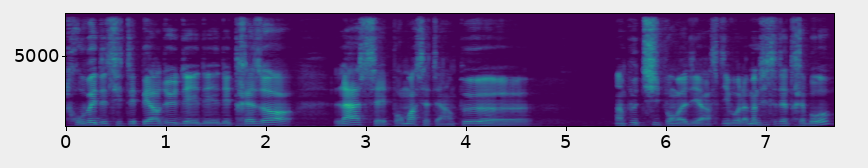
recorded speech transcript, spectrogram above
trouver des cités perdues, des, des, des trésors. Là, c'est pour moi, c'était un peu, euh, un peu cheap, on va dire, à ce niveau-là. Même si c'était très beau,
